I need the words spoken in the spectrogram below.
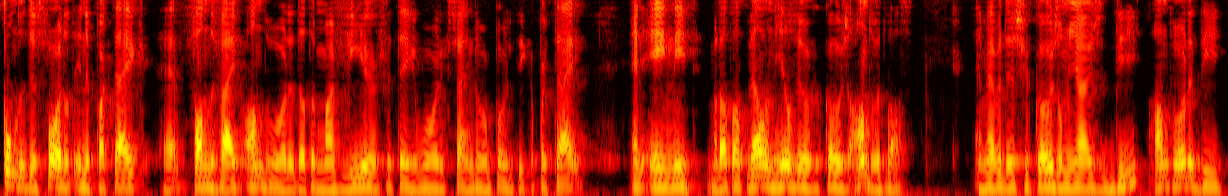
komt het dus voor dat in de praktijk hè, van de vijf antwoorden dat er maar vier vertegenwoordigd zijn door een politieke partij en één niet. Maar dat dat wel een heel veel gekozen antwoord was. En we hebben dus gekozen om juist die antwoorden die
